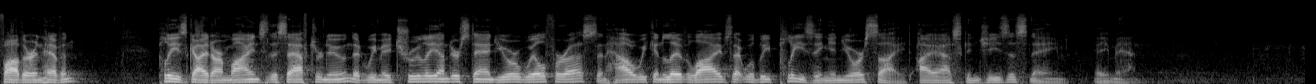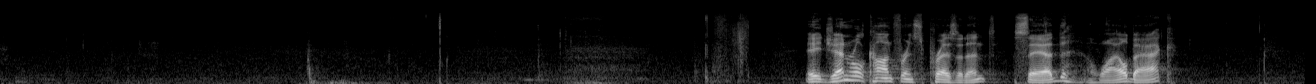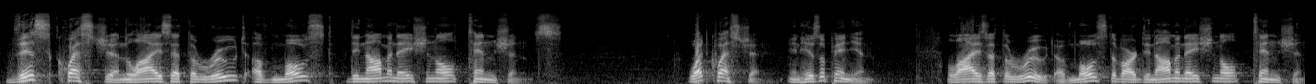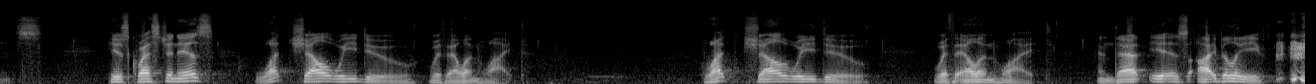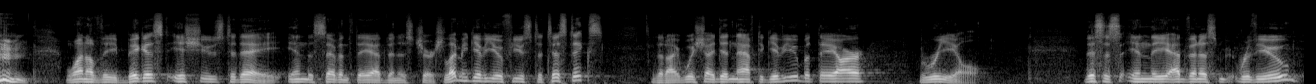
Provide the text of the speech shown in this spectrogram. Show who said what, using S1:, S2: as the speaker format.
S1: Father in heaven, please guide our minds this afternoon that we may truly understand your will for us and how we can live lives that will be pleasing in your sight. I ask in Jesus' name, amen. A General Conference president said a while back this question lies at the root of most denominational tensions. What question, in his opinion, lies at the root of most of our denominational tensions? His question is What shall we do with Ellen White? What shall we do with Ellen White? And that is, I believe, one of the biggest issues today in the Seventh day Adventist Church. Let me give you a few statistics that I wish I didn't have to give you, but they are real. This is in the Adventist Review.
